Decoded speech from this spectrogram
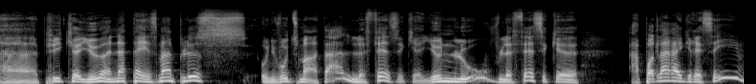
euh, puis qu'il y a eu un apaisement plus au niveau du mental, le fait, c'est qu'il y a une louve, le fait, c'est qu'elle n'a pas de l'air agressive.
